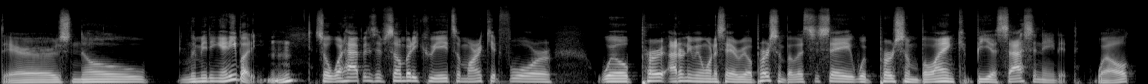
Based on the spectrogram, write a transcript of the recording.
there's no limiting anybody. Mm-hmm. So what happens if somebody creates a market for will per I don't even want to say a real person, but let's just say would person blank be assassinated? Well,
